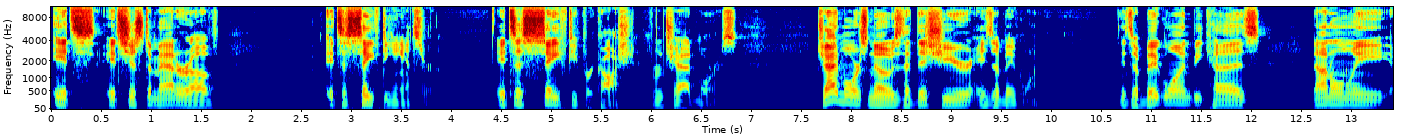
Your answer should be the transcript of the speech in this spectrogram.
it's it's just a matter of it's a safety answer. It's a safety precaution from Chad Morris. Chad Morris knows that this year is a big one. It's a big one because not only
